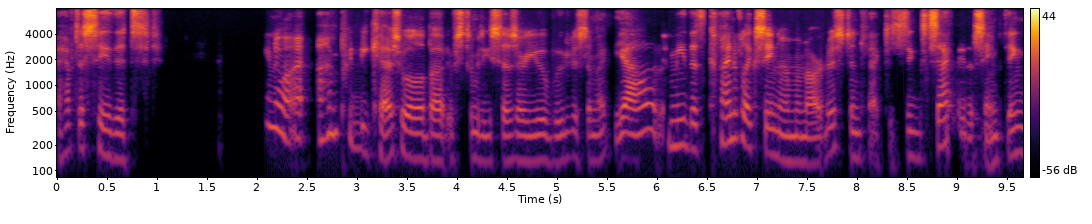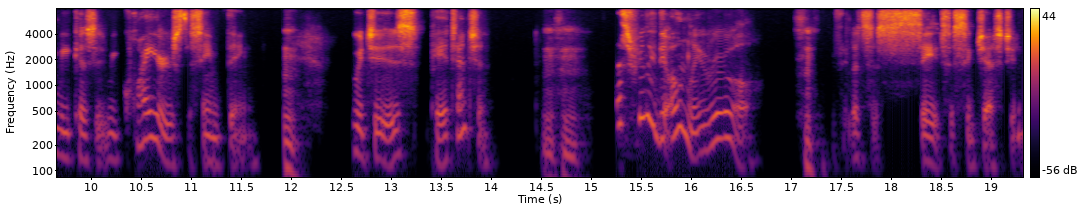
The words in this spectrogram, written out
have to say that you know, I, am pretty casual about if somebody says, Are you a Buddhist? I'm like, Yeah, to me, that's kind of like saying I'm an artist. In fact, it's exactly the same thing because it requires the same thing, mm. which is pay attention. Mm-hmm. That's really the only rule. Let's just say it's a suggestion.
